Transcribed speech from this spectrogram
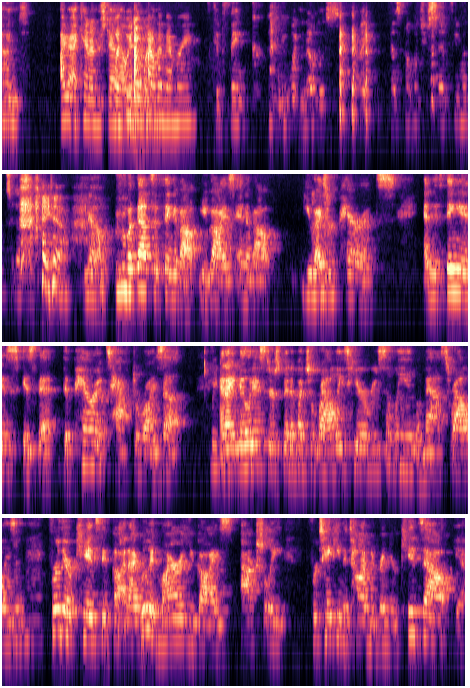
I mean, and I, I can't understand like how we don't have a memory. could think we wouldn't notice. Like, that's not what you said a few months ago. I know. No, but that's the thing about you guys and about you guys Mm-hmm. are parents. And the thing is, is that the parents have to rise up. And I noticed there's been a bunch of rallies here recently, Mm-hmm. the mass rallies, and Mhm. for their kids, they've got, and I really admire you guys actually for taking the time to bring your kids out, Yeah.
